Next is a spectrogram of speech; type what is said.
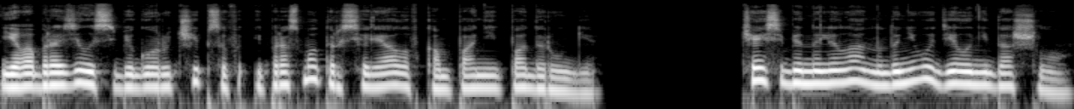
Я вообразила себе гору чипсов и просмотр сериала в компании подруги. Чай себе налила, но до него дело не дошло,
